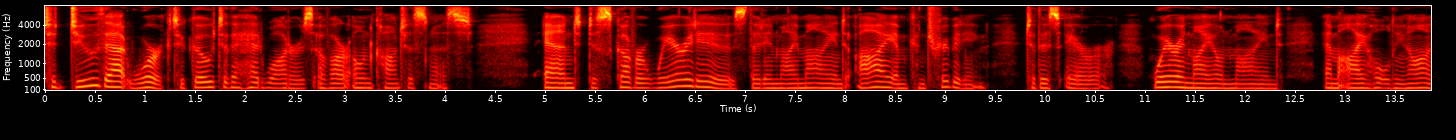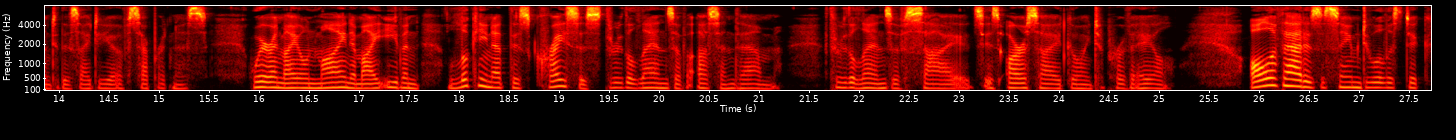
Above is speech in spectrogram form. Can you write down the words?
to do that work, to go to the headwaters of our own consciousness and discover where it is that in my mind I am contributing to this error, where in my own mind am I holding on to this idea of separateness? Where in my own mind am I even looking at this crisis through the lens of us and them, through the lens of sides? Is our side going to prevail? All of that is the same dualistic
